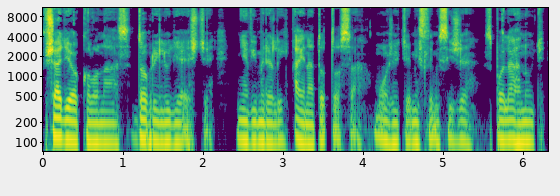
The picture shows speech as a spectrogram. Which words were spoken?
všade okolo nás, dobrí ľudia ešte nevymreli. Aj na toto sa môžete, myslím si, že spoľahnúť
